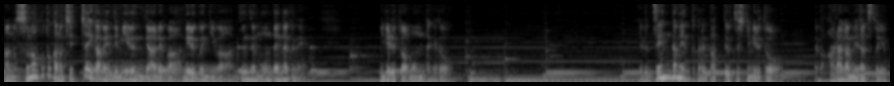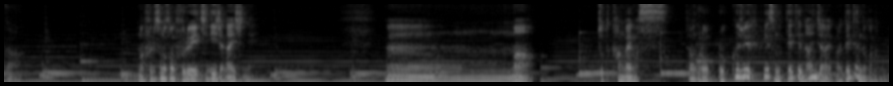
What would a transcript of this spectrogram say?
あ、あのスマホとかのちっちゃい画面で見るんであれば見る分には全然問題なくね見れるとは思うんだけどやっぱ全画面とかでバッて映してみるとやっぱ荒が目立つというかまあフルそもそもフル HD じゃないしね。うーんまあちょっと考えます。多分これ 60fps も出てないんじゃないかな。出てんのかなこれ。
